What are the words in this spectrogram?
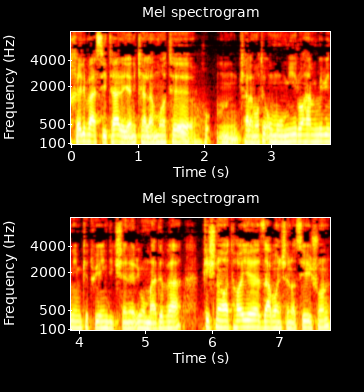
خیلی وسیعتره. یعنی کلمات کلمات عمومی رو هم می‌بینیم که توی این دیکشنری اومده و پیشنهادهای زبانشناسی ایشون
